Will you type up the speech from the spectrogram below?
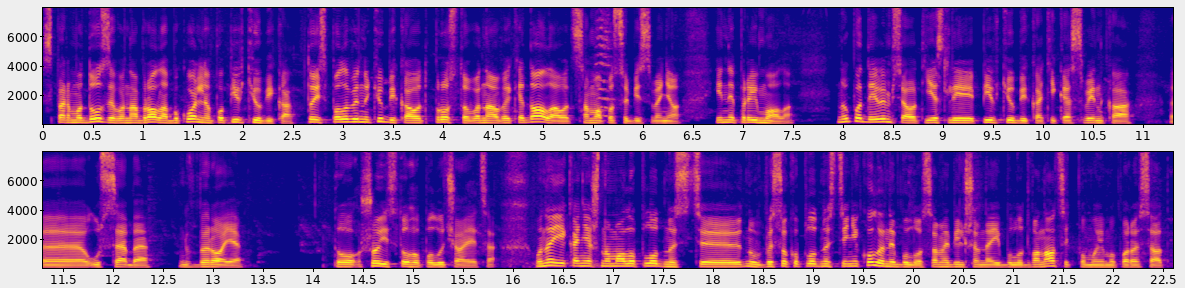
спермодози вона брала буквально по пів тюбіка. Тобто половину тюбіка от просто вона викидала от сама по собі свиня і не приймала. Ну, подивимося, от якщо пів тюбіка тільки свинка е, у себе вбирає, то що із того виходить? У неї, звісно, малоплодність, е, ну, високоплодності ніколи не було. Саме більше в неї було 12, по-моєму, поросят.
